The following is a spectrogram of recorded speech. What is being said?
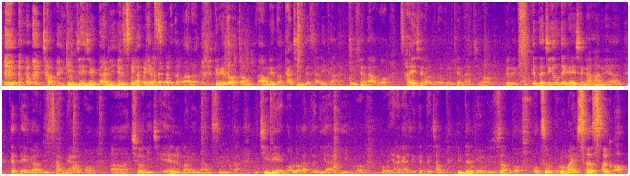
참 경제적 날이어서 하겠습니다만 그래도 좀 아무래도 같이 돼 사니까 불편하고 사회생활보다 불편하죠. 그래 근데 지금도 이래 생각하면 그때가 우리 삶이하고 어, 추억이 제일 많이 남습니다. 진해에 놀러 갔던 이야기 뭐, 뭐 여러 가지 그때 참 힘들게 우리 주삼도 옷을 구루마에서 사고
